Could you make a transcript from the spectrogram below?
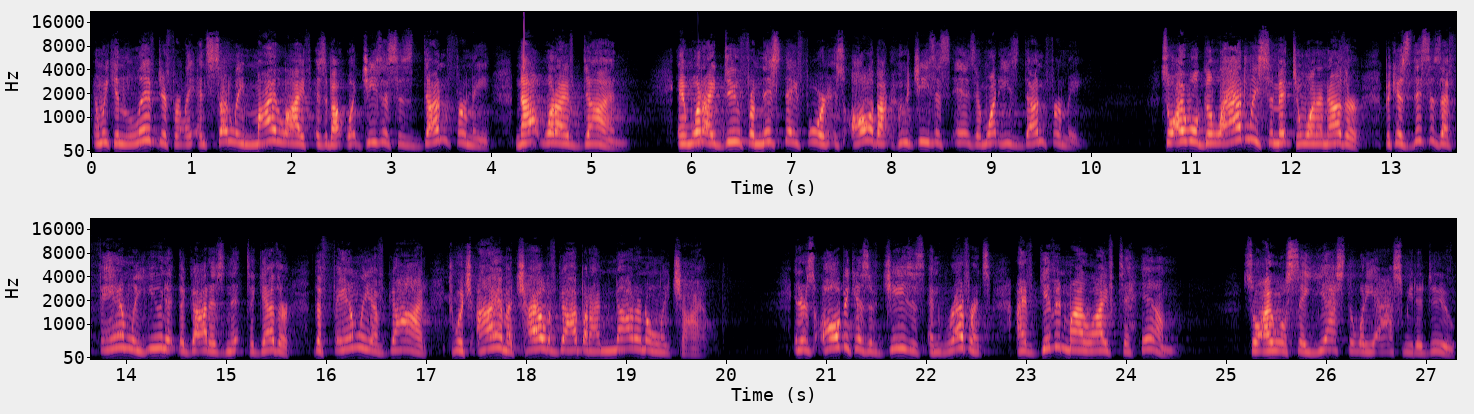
and we can live differently. And suddenly my life is about what Jesus has done for me, not what I've done. And what I do from this day forward is all about who Jesus is and what he's done for me. So I will gladly submit to one another because this is a family unit that God has knit together, the family of God, to which I am a child of God, but I'm not an only child. And it's all because of Jesus and reverence. I've given my life to Him. So I will say yes to what He asked me to do,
